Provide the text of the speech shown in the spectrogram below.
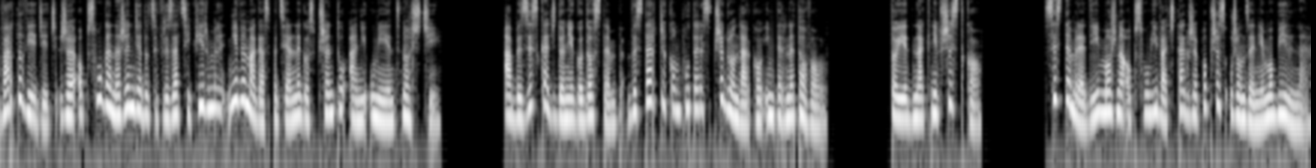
Warto wiedzieć, że obsługa narzędzia do cyfryzacji firmy nie wymaga specjalnego sprzętu ani umiejętności. Aby zyskać do niego dostęp, wystarczy komputer z przeglądarką internetową. To jednak nie wszystko. System Ready można obsługiwać także poprzez urządzenie mobilne.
